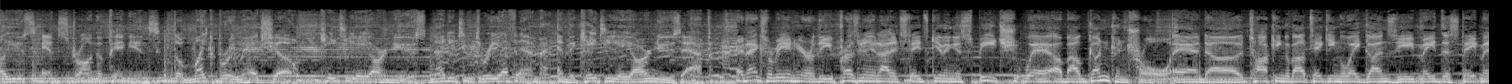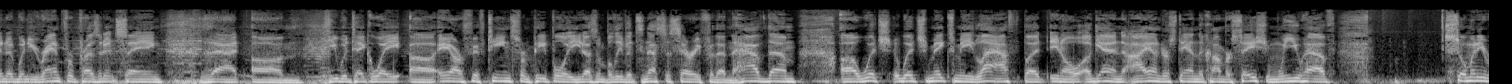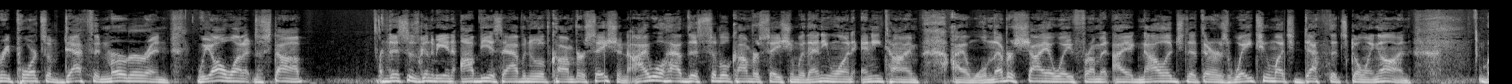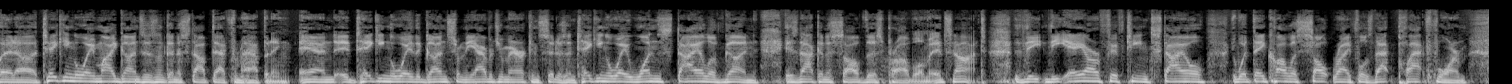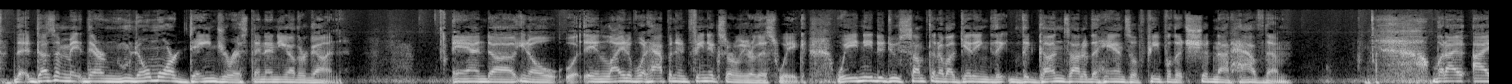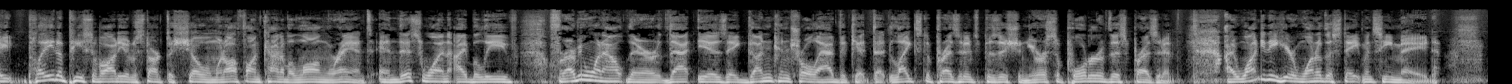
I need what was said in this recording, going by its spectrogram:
values and strong opinions. The Mike Broomhead Show, KTAR News, 92.3 FM, and the KTAR News app. And thanks for being here. The President of the United States giving a speech about gun control and uh, talking about taking away guns. He made this statement when he ran for president saying that um, he would take away uh, AR-15s from people. He doesn't believe it's necessary for them to have them, uh, which which makes me laugh. But you know, again, I understand the conversation when you have so many reports of death and murder, and we all want it to stop this is going to be an obvious avenue of conversation. I will have this civil conversation with anyone, anytime. I will never shy away from it. I acknowledge that there is way too much death that's going on. But uh, taking away my guns isn't going to stop that from happening. And it, taking away the guns from the average American citizen, taking away one style of gun is not going to solve this problem. It's not. The the AR-15 style, what they call assault rifles, that platform, that doesn't make they're no more dangerous than any other gun. And, uh, you know, in light of what happened in Phoenix earlier this week, we need to do something about getting the, the guns out of the hands of people that should not have them. But I, I played a piece of audio to start the show and went off on kind of a long rant. And this one, I believe, for everyone out there that is a gun control advocate that likes the president's position, you're a supporter of this president. I want you to hear one of the statements he made.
